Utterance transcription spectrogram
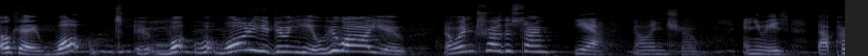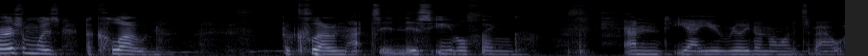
Okay, what, what, what, what are you doing here? Who are you? No intro this time? Yeah, no intro. Anyways, that person was a clone. A clone that's in this evil thing. And yeah, you really don't know what it's about.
